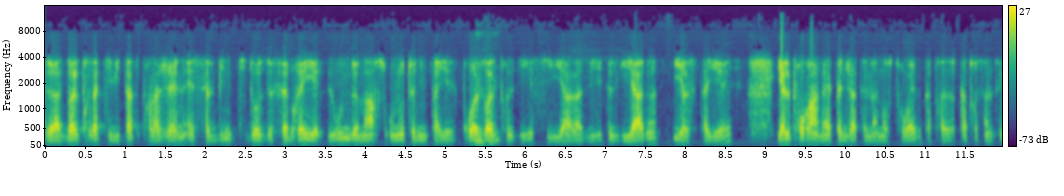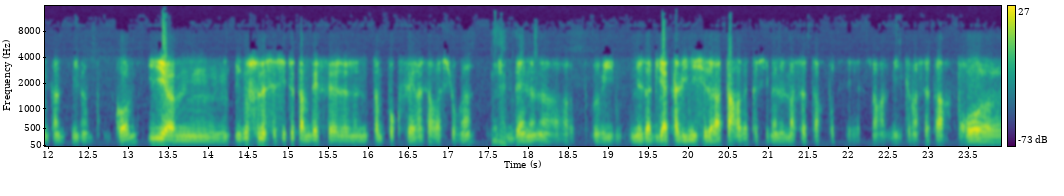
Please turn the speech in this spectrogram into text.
de, d'altres activitats per la gent és el 22 de febrer i l'1 de març on no tenim tallers. Però els uh -huh. altres dies sí, hi ha les visites guiades i els tallers. Hi ha el programa eh, penjat en la nostra web, 450.000.com, i, um, i no se necessita també fer, tampoc fer reservació. Eh? Venen uh, més aviat a l'inici de la tarda, que si venen massa tard pot mica massa tard, però uh,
